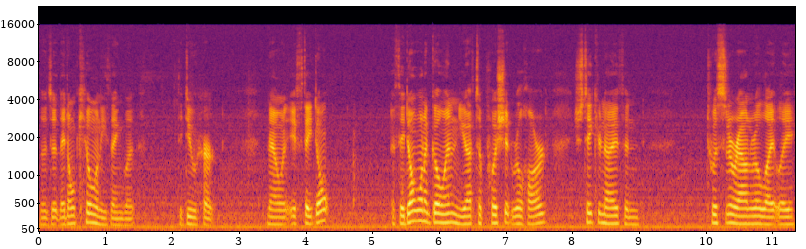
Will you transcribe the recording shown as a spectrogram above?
They don't kill anything, but they do hurt. Now, if they don't if they don't want to go in and you have to push it real hard, just take your knife and twist it around real lightly.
